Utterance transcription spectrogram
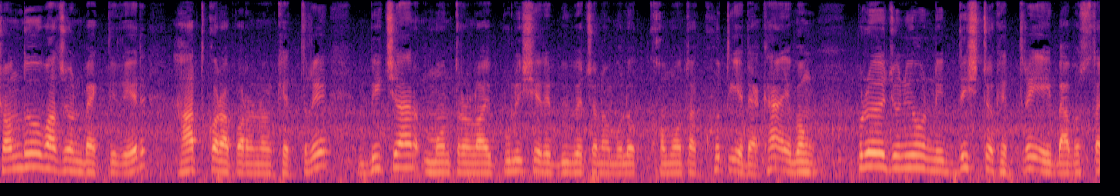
সন্দেহভাজন ব্যক্তিদের হাত করা পড়ানোর ক্ষেত্রে বিচার মন্ত্রণালয় পুলিশের বিবেচনামূলক ক্ষমতা খতিয়ে দেখা এবং প্রয়োজনীয় নির্দিষ্ট ক্ষেত্রে এই ব্যবস্থা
